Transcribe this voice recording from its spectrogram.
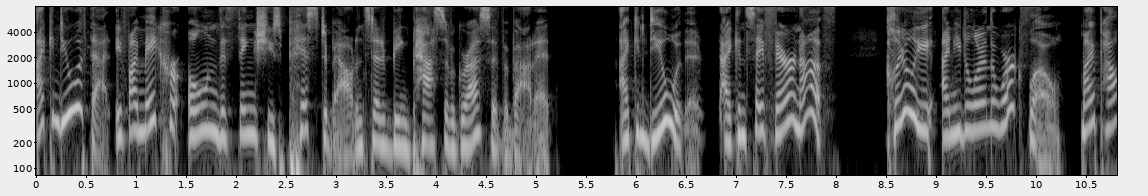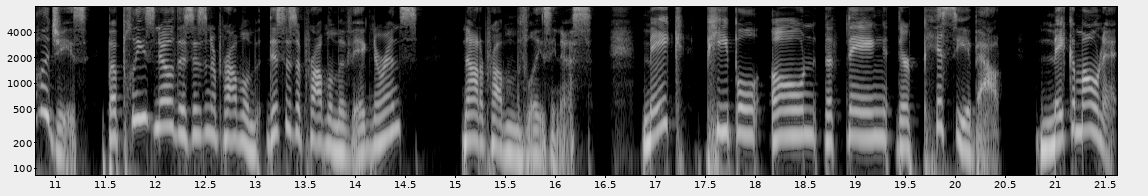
I can deal with that. If I make her own the thing she's pissed about instead of being passive aggressive about it, I can deal with it. I can say, fair enough. Clearly, I need to learn the workflow. My apologies. But please know this isn't a problem. This is a problem of ignorance, not a problem of laziness. Make people own the thing they're pissy about. Make them own it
